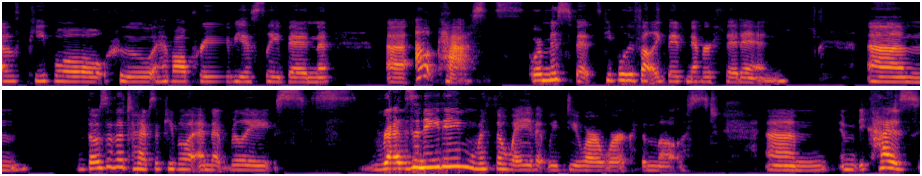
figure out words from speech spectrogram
of people who have all previously been uh, outcasts or misfits, people who felt like they've never fit in. Um, those are the types of people that end up really s- resonating with the way that we do our work the most. Um, and because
